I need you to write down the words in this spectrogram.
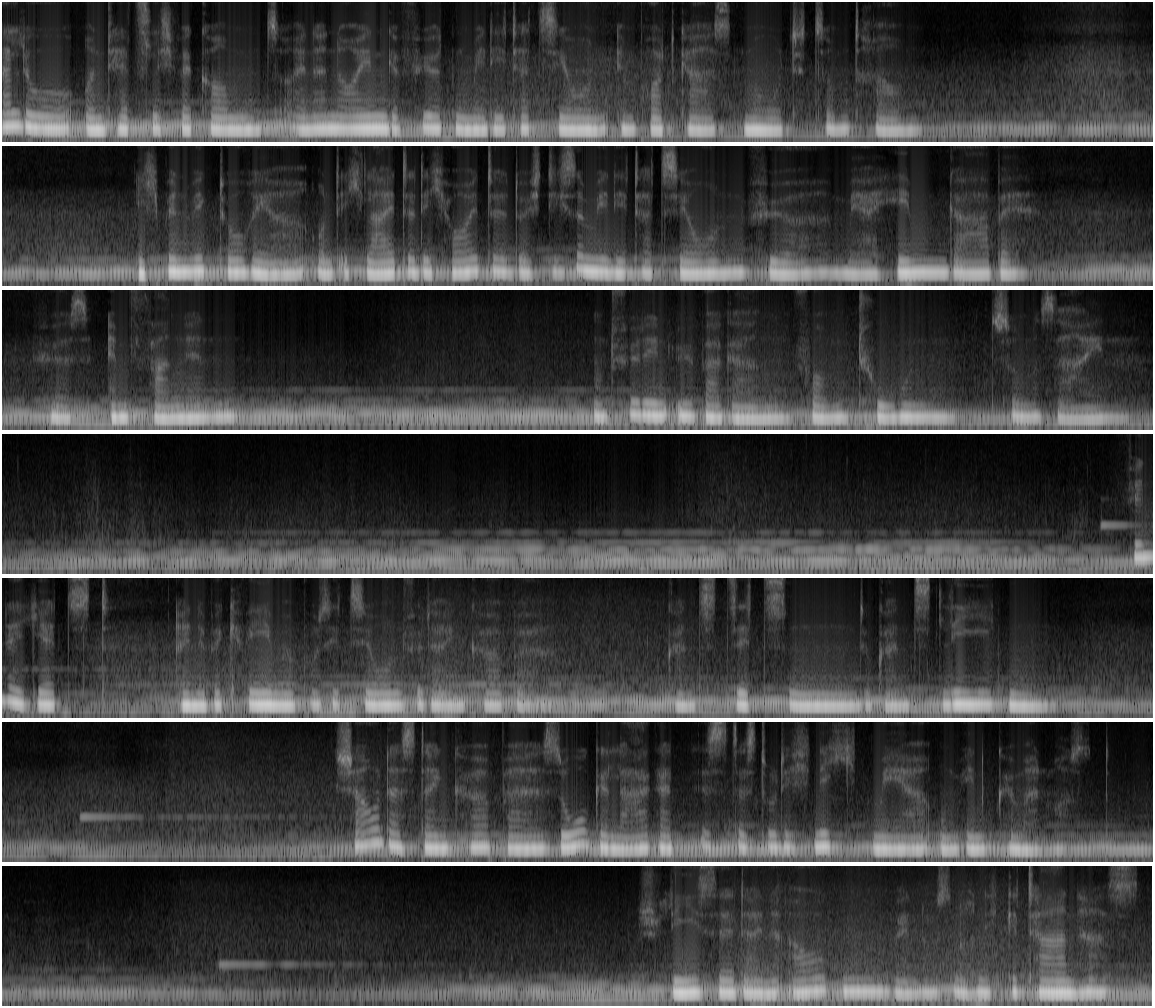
Hallo und herzlich willkommen zu einer neuen geführten Meditation im Podcast Mut zum Traum. Ich bin Victoria und ich leite dich heute durch diese Meditation für mehr Hingabe, fürs Empfangen und für den Übergang vom Tun zum Sein. Finde jetzt eine bequeme Position für deinen Körper. Du kannst sitzen, du kannst liegen. Schau, dass dein Körper so gelagert ist, dass du dich nicht mehr um ihn kümmern musst. Schließe deine Augen, wenn du es noch nicht getan hast.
